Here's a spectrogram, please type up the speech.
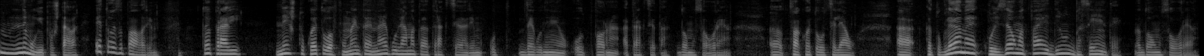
Не му ги прощава. Е, той запава Рим. Той прави нещо, което в момента е най-голямата атракция на Рим. От две години е отворена атракцията Домо Саорея. Това, което е оцеляло. А, като гледаме Колизеума, това е един от басейните на Домо Саорея.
